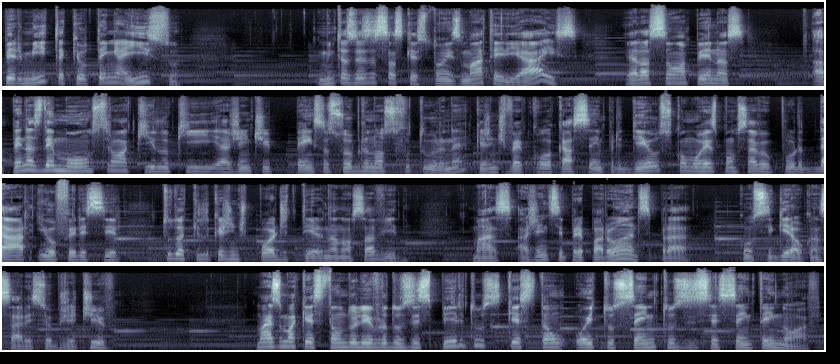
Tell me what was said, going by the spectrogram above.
permita que eu tenha isso. Muitas vezes essas questões materiais, elas são apenas apenas demonstram aquilo que a gente pensa sobre o nosso futuro, né? Que a gente vai colocar sempre Deus como responsável por dar e oferecer tudo aquilo que a gente pode ter na nossa vida. Mas a gente se preparou antes para conseguir alcançar esse objetivo? Mais uma questão do Livro dos Espíritos, questão 869.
